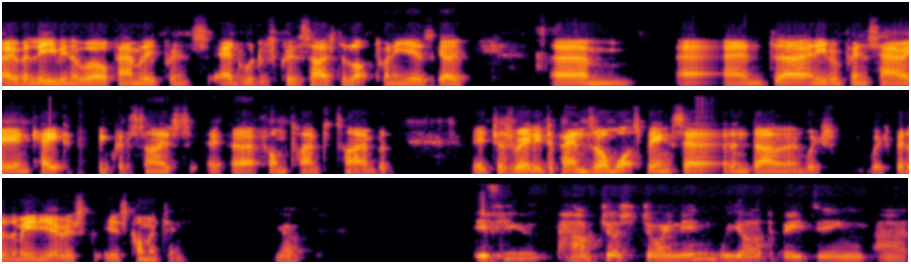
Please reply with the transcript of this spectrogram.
over leaving the royal family. Prince Edward was criticised a lot 20 years ago, um, and uh, and even Prince Harry and Kate have been criticised uh, from time to time. But it just really depends on what's being said and done, and which which bit of the media is is commenting. Yeah. If you have just joined in, we are debating uh,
